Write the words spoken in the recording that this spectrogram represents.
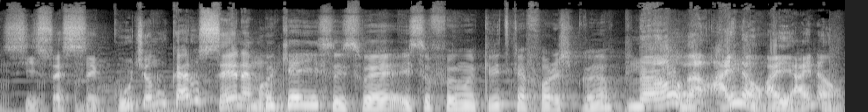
se isso é ser cult, eu não quero ser, né, mano? Por que isso? Isso, é, isso foi uma crítica a Forrest Gump? Não, não, aí não, aí, aí não.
